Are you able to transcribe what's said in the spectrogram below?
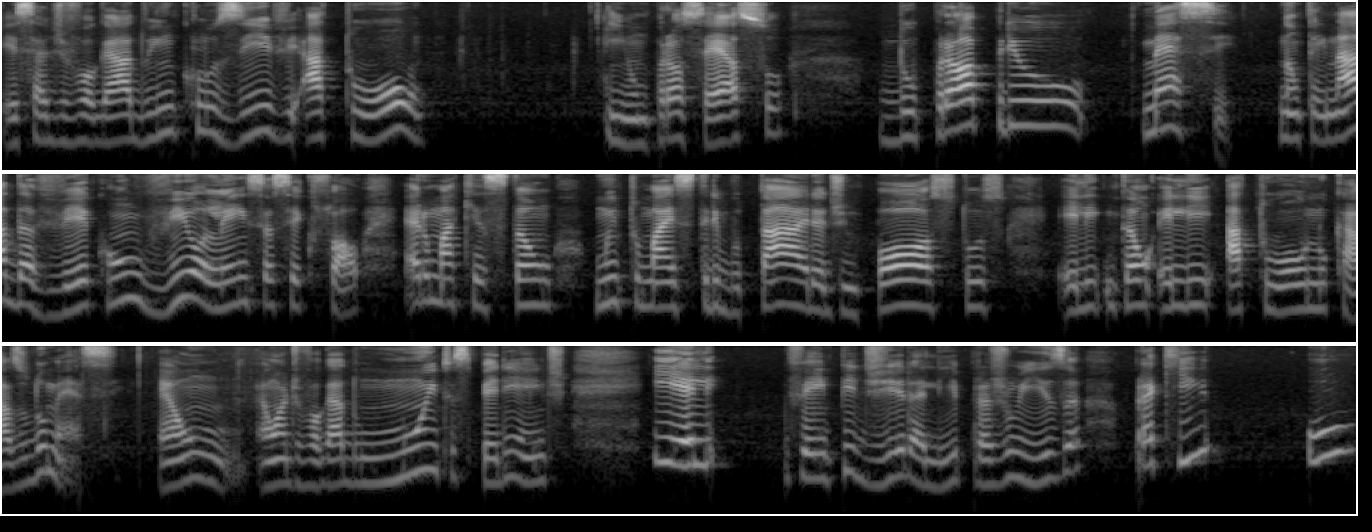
Esse advogado, inclusive, atuou em um processo do próprio Messi. Não tem nada a ver com violência sexual. Era uma questão muito mais tributária, de impostos. Ele, então, ele atuou no caso do Messi. É um, é um advogado muito experiente e ele vem pedir ali para a juíza para que o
